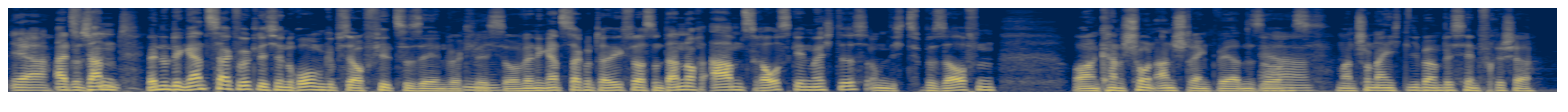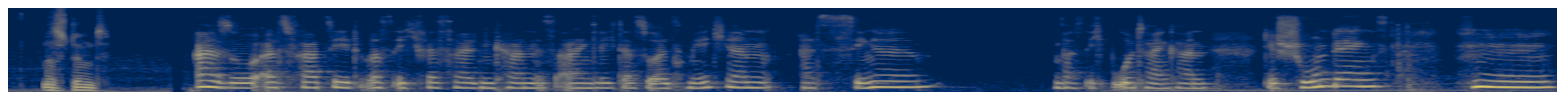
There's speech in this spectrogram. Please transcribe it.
Ja, Also das dann, stimmt. wenn du den ganzen Tag wirklich in Rom, gibt es ja auch viel zu sehen, wirklich. Mhm. So, wenn du den ganzen Tag unterwegs warst und dann noch abends rausgehen möchtest, um dich zu besaufen, boah, dann kann es schon anstrengend werden. So. Ja. Man schon eigentlich lieber ein bisschen frischer. Das stimmt. Also als Fazit, was ich festhalten kann, ist eigentlich, dass du als Mädchen, als Single, was ich beurteilen kann, dir schon denkst, hm,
